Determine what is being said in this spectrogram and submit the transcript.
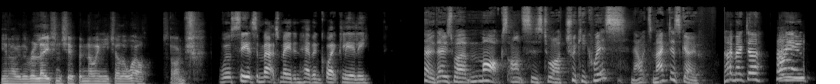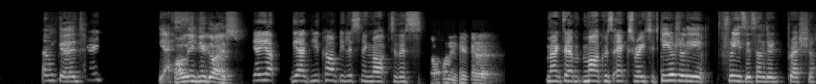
you know, the relationship and knowing each other well. So I'm We'll see it's a match made in heaven quite clearly. So those were Mark's answers to our tricky quiz. Now it's Magda's go. Hi, Magda. How are Hi. you? I'm good. Yes. I'll leave you guys. Yeah, yeah, yeah. You can't be listening, Mark, to this. I want to hear it. Magda, Mark was X-rated. He usually freezes under pressure.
